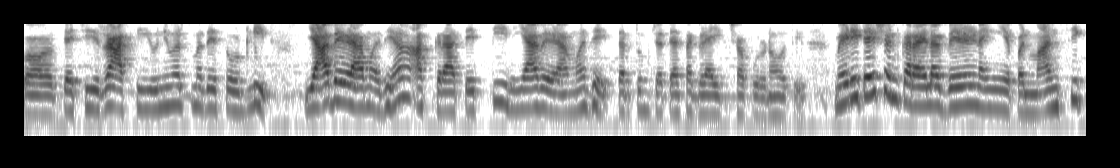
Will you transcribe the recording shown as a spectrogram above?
त्याची राख ही युनिवर्समध्ये सोडलीत. या वेळामध्ये अकरा ते तीन या वेळामध्ये तर तुमच्या त्या सगळ्या इच्छा पूर्ण होतील. मेडिटेशन करायला वेळ नाही आहे पण मानसिक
